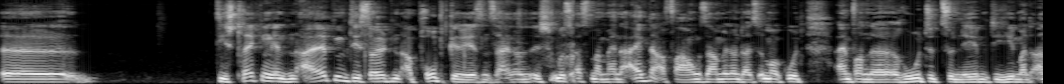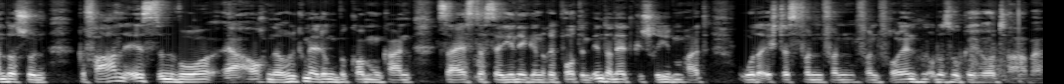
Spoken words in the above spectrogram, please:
äh, die Strecken in den Alpen, die sollten erprobt gewesen sein. Und ich muss erstmal meine eigene Erfahrung sammeln und da ist immer gut, einfach eine Route zu nehmen, die jemand anders schon gefahren ist und wo er auch eine Rückmeldung bekommen kann, sei es, dass derjenige einen Report im Internet geschrieben hat oder ich das von, von, von Freunden oder so gehört habe.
